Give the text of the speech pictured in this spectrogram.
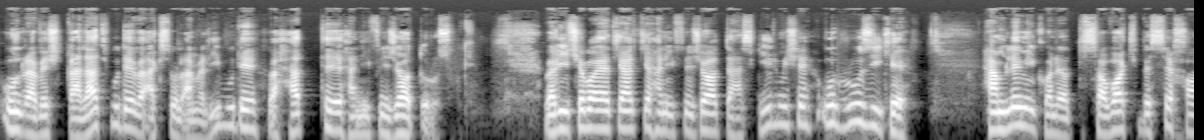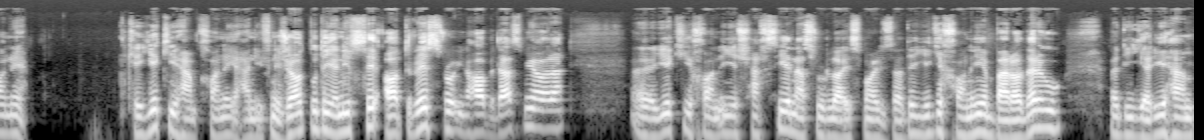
اون روش غلط بوده و عکس عملی بوده و حتی حنیف نژاد درست بوده ولی چه باید کرد که حنیف نژاد دستگیر میشه؟ اون روزی که حمله می‌کنه. ساواک به سه خانه که یکی هم خانه حنیف نژاد بوده یعنی سه آدرس رو اینها به دست میآورن. یکی خانه شخصی نصرالله اسماعیل زاده یکی خانه برادر او و دیگری هم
